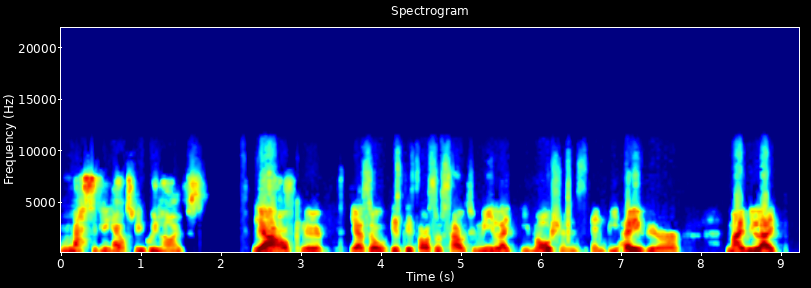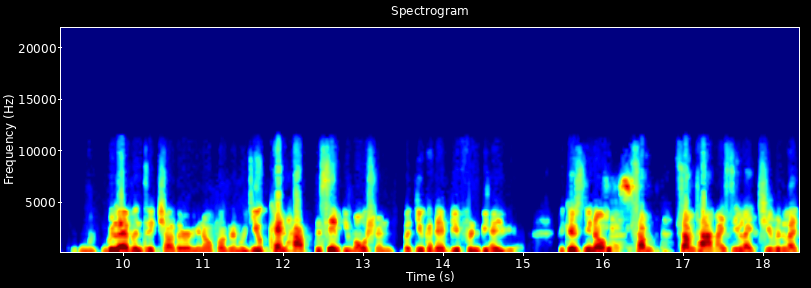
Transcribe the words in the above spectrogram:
massively helps people in lives. Yeah, okay. Yeah, so it, it also sounds to me like emotions and behavior might be like relevant to each other. You know, for example, you can have the same emotion, but you can have different behavior. Because you know, yes. some sometimes I see like children like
